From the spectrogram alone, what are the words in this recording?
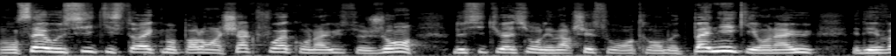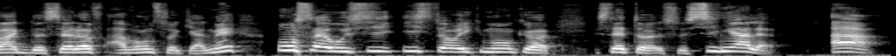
on sait aussi qu'historiquement parlant, à chaque fois qu'on a eu ce genre de situation, les marchés sont rentrés en mode panique et on a eu des vagues de sell-off avant de se calmer. On sait aussi historiquement que cette, ce signal a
